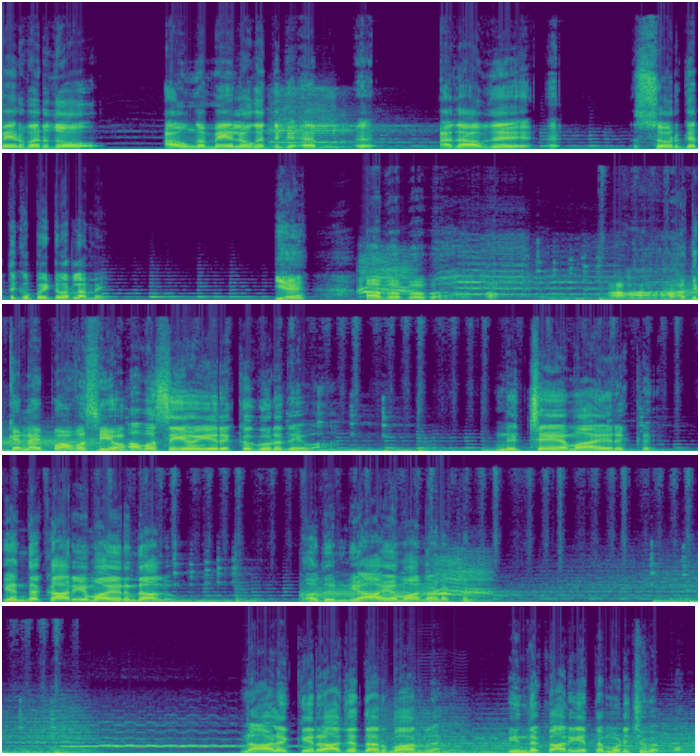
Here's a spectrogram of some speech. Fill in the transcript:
பேர் வருதோ அவங்க மேலோகத்துக்கு அதாவது சொர்க்கத்துக்கு போயிட்டு வரலாமே. ஏன் அதுக்கு என்ன இப்போ அவசியம்? அவசியம் இருக்கு குருதேவா. நிச்சயமா இருக்கு. எந்த காரியமா இருந்தாலும் அது நியாயமா நடக்கணும். நாளைக்கு ராஜ தர்பார்ல இந்த காரியத்தை முடிச்சு வைப்போம்.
